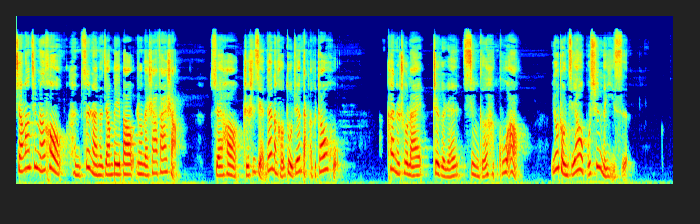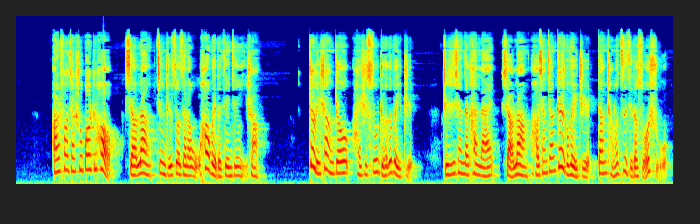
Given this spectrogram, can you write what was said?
小浪进门后，很自然的将背包扔在沙发上，随后只是简单的和杜鹃打了个招呼。看得出来，这个人性格很孤傲，有种桀骜不驯的意思。而放下书包之后，小浪径直坐在了五号位的电竞椅上。这里上周还是苏哲的位置，只是现在看来，小浪好像将这个位置当成了自己的所属。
